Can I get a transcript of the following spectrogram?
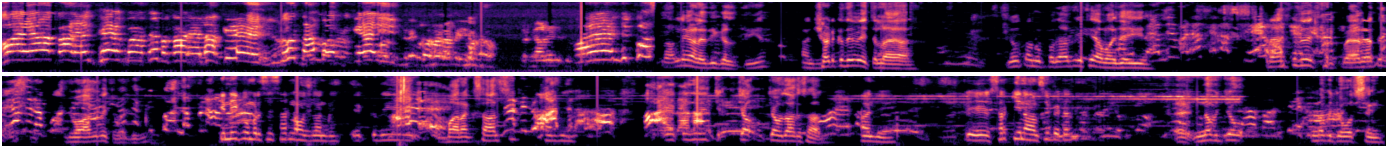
ਹਾਏ ਆ ਕਾਲੇ ਥੇ ਬਾਬੇ ਬਕਾਲੇ ਲੱਗੇ। ਰੋਤਾ ਮੁੱਕ ਗਿਆ ਨਿਕੋ ਟਰਾਲੇ ਵਾਲੇ ਦੀ ਗਲਤੀ ਆ। ਸੜਕ ਦੇ ਵਿੱਚ ਲਾਇਆ। ਜੋ ਤੁਹਾਨੂੰ ਪਤਾ ਵੀ ਇੱਥੇ ਆਵਾਜਾਈ ਹੈ ਟ੍ਰੈਫਿਕ ਦੇ ਵਿੱਚ ਫ਼ਰਕ ਪੈ ਰਿਹਾ ਤੇ ਜਵਾਗ ਵਿੱਚ ਵੱਜ ਗਈ ਕਿੰਨੀ ਕੁ ਉਮਰ ਸੀ ਸਰ ਨੌਜਵਾਨ ਦੀ? ਇੱਕ ਦੀ 12 ਕੁ ਸਾਲ ਸੀ। ਇੱਕ ਦੀ 14 ਕੁ ਸਾਲ। ਹਾਂਜੀ। ਤੇ ਸਰ ਕੀ ਨਾਮ ਸੀ ਬੇਟਾ? ਅਹ ਨਵਜੋਤ ਨਵਜੋਤ ਸਿੰਘ।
